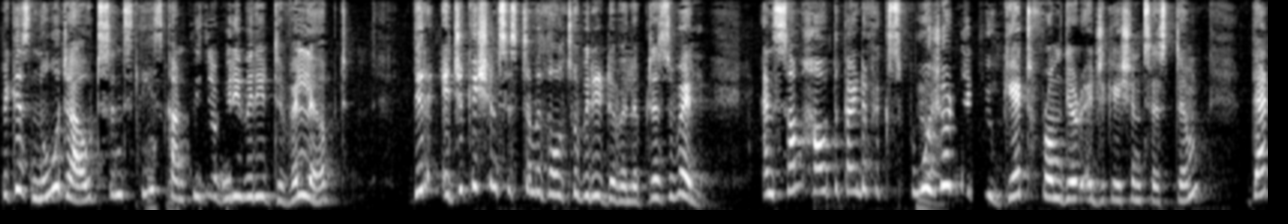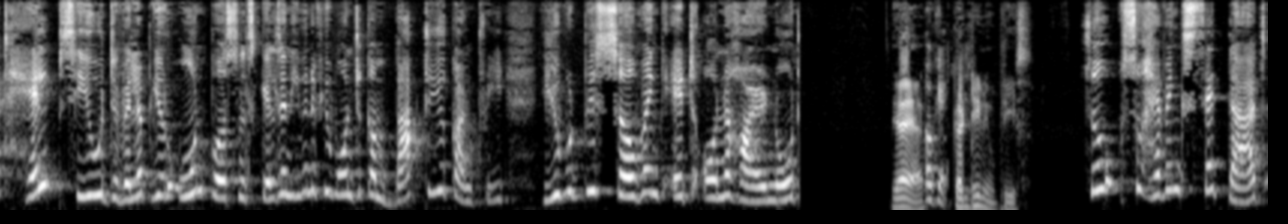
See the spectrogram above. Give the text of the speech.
Because no doubt, since these countries are very, very developed, their education system is also very developed as well. And somehow the kind of exposure that you get from their education system, that helps you develop your own personal skills. And even if you want to come back to your country, you would be serving it on a higher note. Yeah. Okay. Continue, please. So having said that,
